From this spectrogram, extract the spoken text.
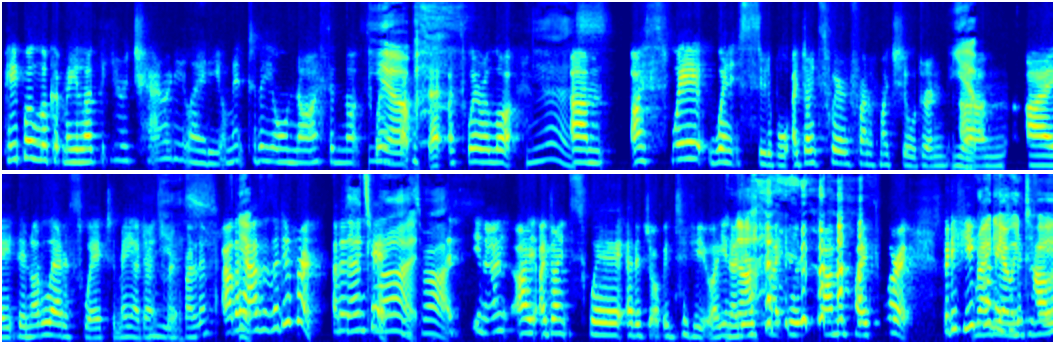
People look at me like, but you're a charity lady. You're meant to be all nice and not swear. Yep. That. I swear a lot. Yes. Um, I swear when it's suitable. I don't swear in front of my children. Yep. Um, I they're not allowed to swear to me. I don't swear in front of them. Other Yep. houses are different. I don't That's care. right. That's right. It's, you know, I, I don't swear at a job interview. I, you know, No. there's, like, there's time and place for it. But if you come Radio into the car-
